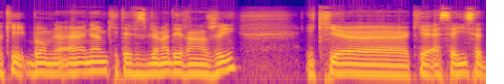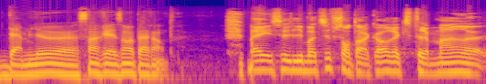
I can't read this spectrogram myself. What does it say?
OK, boum, un homme qui était visiblement dérangé et qui a, qui a assailli cette dame-là euh, sans raison apparente. Ben, les motifs sont encore extrêmement, euh,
